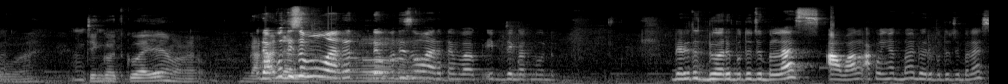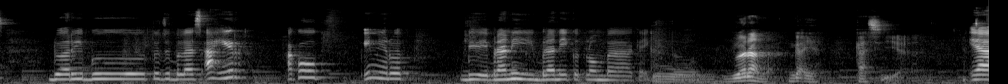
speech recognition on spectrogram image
tuh jenggotku aja emang nggak udah ada putih gitu. semua Ruth udah Oh. putih semua ada tembak jenggotmu Ruth. dari itu 2017 awal aku ingat banget 2017 2017 akhir aku ini Ruth di berani berani ikut lomba kayak gitu Oh, juara nggak nggak ya kasih ya ya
